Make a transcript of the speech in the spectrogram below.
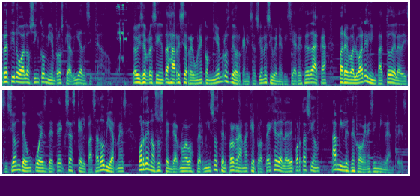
retiró a los cinco miembros que había designado. La vicepresidenta Harris se reúne con miembros de organizaciones y beneficiarios de DACA para evaluar el impacto de la decisión de un juez de Texas que el pasado viernes ordenó suspender nuevos permisos del programa que protege de la deportación a miles de jóvenes inmigrantes.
